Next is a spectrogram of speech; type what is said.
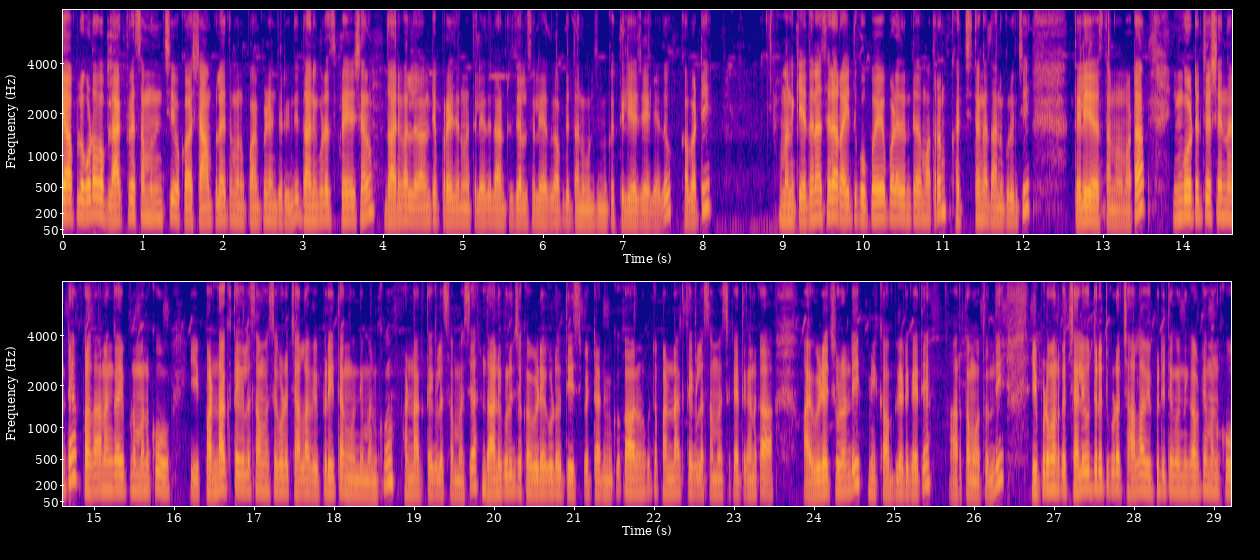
గ్యాప్లో కూడా ఒక బ్లాక్ ట్రే సంబంధించి ఒక షాంపుల్ అయితే మనకు పంపించడం జరిగింది. దాన్ని కూడా స్ప్రే చేశాను. దానివల్ల ఎలాంటి ప్రయోజనం అయితే లేదు. ఇలాంటి రిజల్ట్స్ లేదు కాబట్టి దాని గురించి మీకు తెలియజేయలేదు. కాబట్టి మనకి ఏదైనా సరే రైతుకు ఉపయోగపడేది ఉంటే మాత్రం ఖచ్చితంగా దాని గురించి తెలియజేస్తాను అనమాట ఇంకోటి వచ్చేసి ఏంటంటే ప్రధానంగా ఇప్పుడు మనకు ఈ పండాకు తెగుల సమస్య కూడా చాలా విపరీతంగా ఉంది మనకు. పండాకు తెగుల సమస్య. దాని గురించి ఒక వీడియో కూడా తీసి పెట్టాను మీకు కావాలనుకుంటే పండాకు తెగుల సమస్యకి అయితే కనుక ఆ వీడియో చూడండి. మీకు కంప్లీట్గా అయితే అర్థమవుతుంది. ఇప్పుడు మనకు చలి ఉధృతి కూడా చాలా విపరీతంగా ఉంది కాబట్టి మనకు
